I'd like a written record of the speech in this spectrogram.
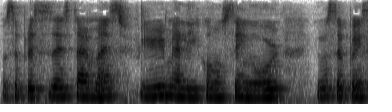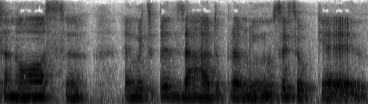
Você precisa estar mais firme ali com o Senhor. E você pensa, nossa, é muito pesado para mim, não sei se eu quero.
